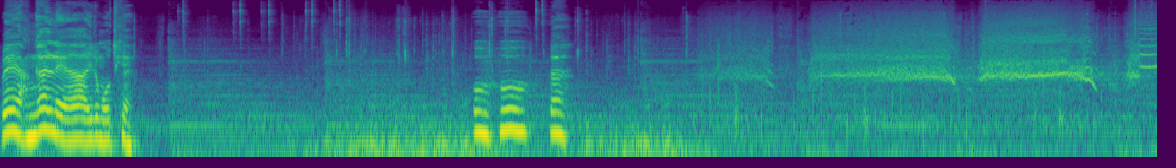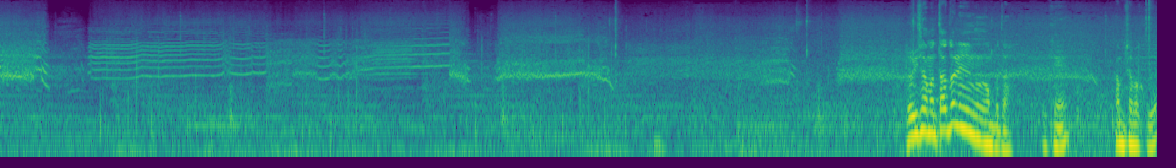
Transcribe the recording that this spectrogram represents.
왜 안 갈래야? 이러면 어떡해? 오오 야. 여기서 한번 따돌리는 건가 보다. 오케이. 감 잡았고요.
